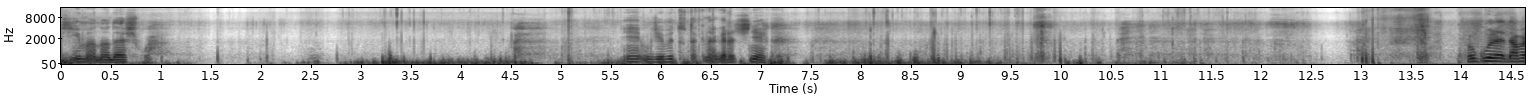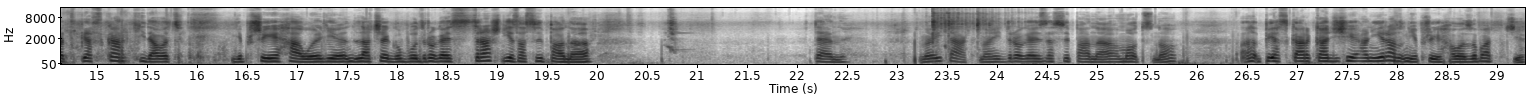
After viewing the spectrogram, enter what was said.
Zima nadeszła. Nie wiem, gdzie by tu tak nagrać śnieg. W ogóle nawet piaskarki nawet nie przyjechały. Nie wiem dlaczego, bo droga jest strasznie zasypana. Ten. No i tak, no i droga jest zasypana mocno. A piaskarka dzisiaj ani razu nie przyjechała, zobaczcie.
